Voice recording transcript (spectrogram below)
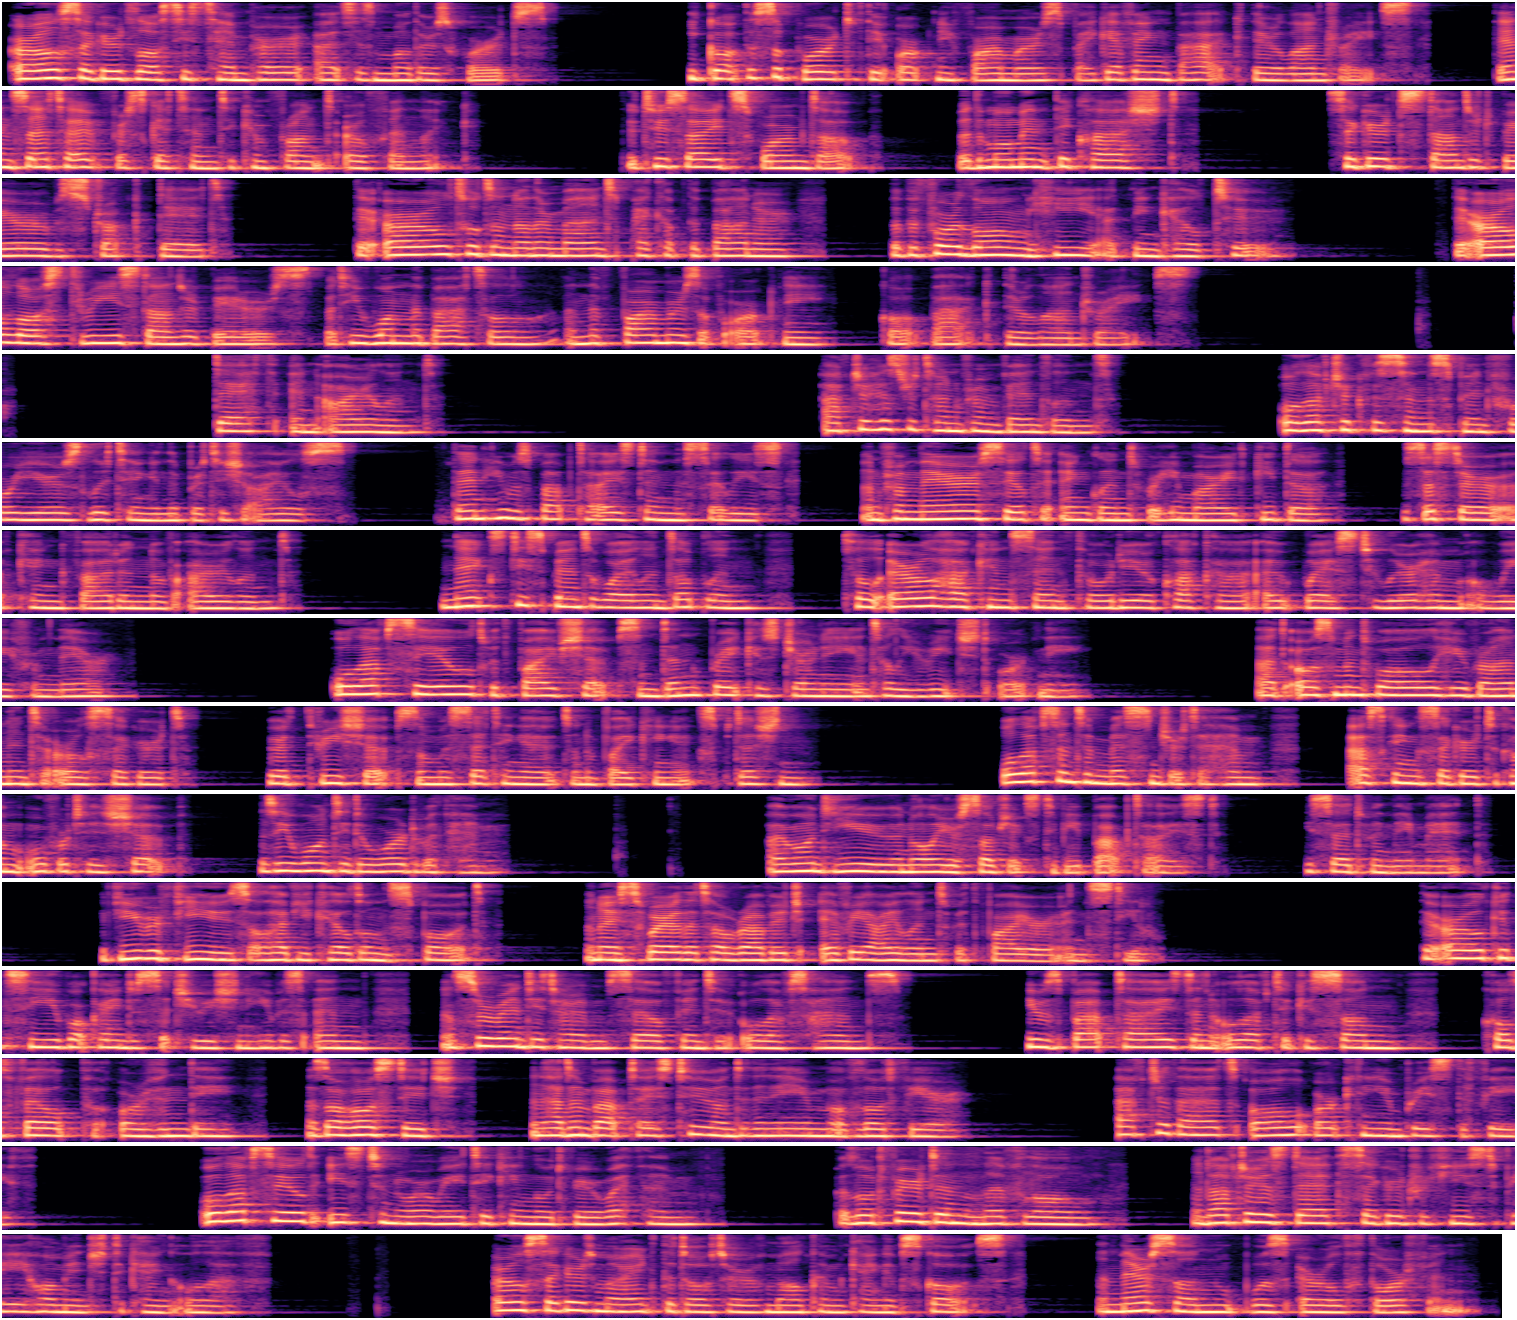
Earl Sigurd lost his temper at his mother's words. He got the support of the Orkney farmers by giving back their land rights, then set out for Skitten to confront Earl Finlic. The two sides formed up, but the moment they clashed, Sigurd's standard bearer was struck dead. The Earl told another man to pick up the banner, but before long he had been killed too. The Earl lost three standard bearers, but he won the battle, and the farmers of Orkney got back their land rights. Death in Ireland. After his return from Vendland, Olaf Tryggvason spent four years looting in the British Isles. Then he was baptized in the Scillies, and from there sailed to England where he married Gyda, the sister of King Kvaran of Ireland. Next he spent a while in Dublin, till Earl Hakon sent Thordir Klakka out west to lure him away from there. Olaf sailed with five ships and didn't break his journey until he reached Orkney. At Osmundwall he ran into Earl Sigurd, who had three ships and was setting out on a Viking expedition. Olaf sent a messenger to him, asking Sigurd to come over to his ship, as he wanted a word with him. I want you and all your subjects to be baptized, he said when they met. If you refuse, I'll have you killed on the spot, and I swear that I'll ravage every island with fire and steel. The Earl could see what kind of situation he was in, and surrendered himself into Olaf's hands. He was baptized, and Olaf took his son, called Hvelp or Hundi, as a hostage, and had him baptized too under the name of Lodvir. After that, all Orkney embraced the faith. Olaf sailed east to Norway, taking Lodvir with him. But Lodvir didn't live long, and after his death, Sigurd refused to pay homage to King Olaf. Earl Sigurd married the daughter of Malcolm, King of Scots, and their son was Earl Thorfinn.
